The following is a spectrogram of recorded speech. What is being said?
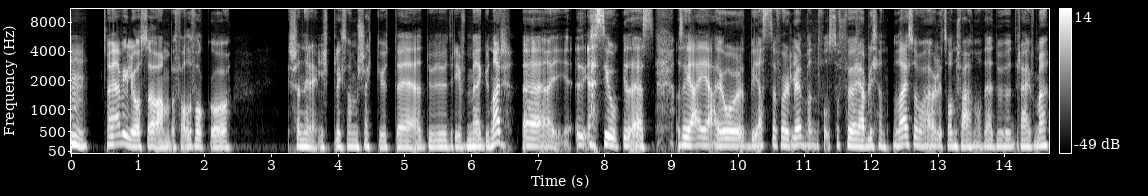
Mm. Og jeg vil jo også anbefale folk å generelt liksom sjekke ut det du driver med, Gunnar. Eh, jeg, jeg sier jo ikke det Altså, jeg er jo bias, selvfølgelig, men også før jeg ble kjent med deg, så var jeg jo litt sånn fan av det du dreiv med.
